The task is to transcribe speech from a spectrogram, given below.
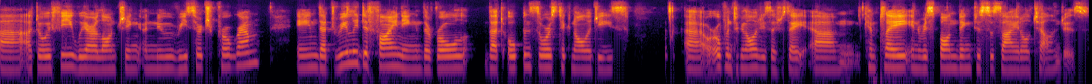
Uh, at OFE, we are launching a new research program aimed at really defining the role that open source technologies uh, or open technologies, I should say, um, can play in responding to societal challenges.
